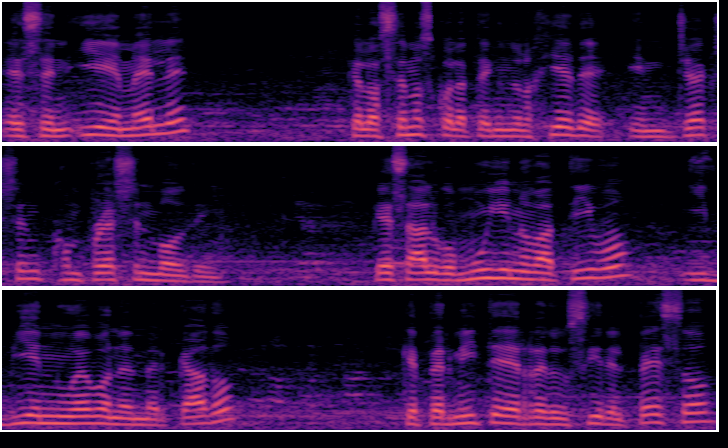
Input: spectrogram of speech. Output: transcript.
es en IML, que lo hacemos con la tecnología de Injection Compression Molding, que es algo muy innovativo y bien nuevo en el mercado, que permite reducir el peso,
